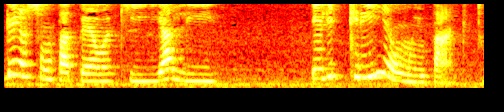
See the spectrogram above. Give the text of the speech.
deixa um papel aqui e ali, ele cria um impacto.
